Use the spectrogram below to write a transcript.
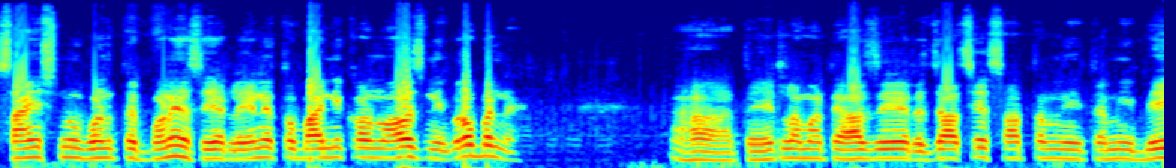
સાયન્સનું ભણતર ભણે છે, એટલે એને તો બહાર નીકળવાનું આવે જ નહીં, બરોબર ને? હા, તો એટલા માટે આજે રજા છે સાતમની તમે બે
